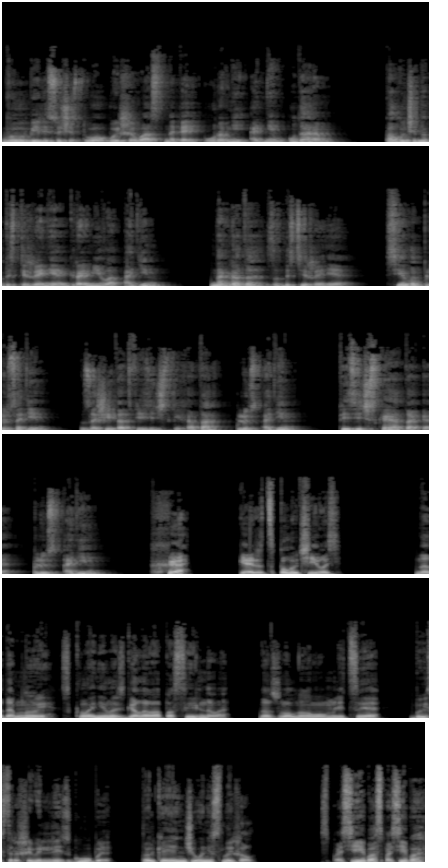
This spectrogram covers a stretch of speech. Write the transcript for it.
Вы убили существо выше вас на 5 уровней одним ударом. Получено достижение Громила-1. Награда за достижение. Сила плюс 1. Защита от физических атак плюс 1. Физическая атака плюс 1. Ха! Кажется, получилось. Надо мной склонилась голова посыльного. На взволнованном лице быстро шевелились губы, только я ничего не слышал. Спасибо, спасибо.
